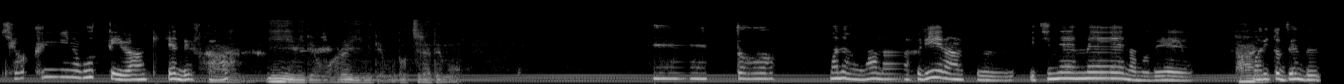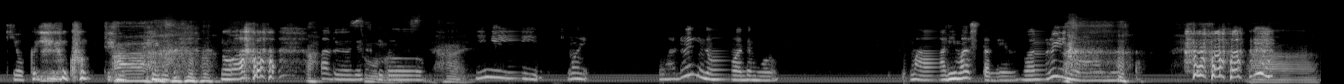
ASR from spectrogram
記憶に残っている案件ですか、はい。いい意味でも悪い意味でもどちらでも。えーっと、まあでもまだフリーランス1年目なので、はい。割と全部記憶に残ってるっていうあのはあ あるんですけどねはい。いい、まあ、悪いのはでも、まあありましたね。悪いのはありました。ああ、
